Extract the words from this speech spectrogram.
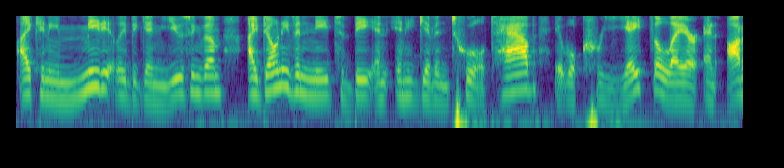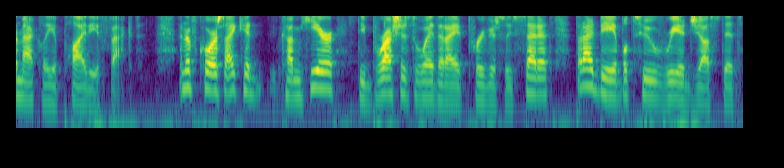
I can immediately begin using them. I don't even need to be in any given tool tab. It will create the layer and automatically apply the effect and of course, I could come here, the brush is the way that I had previously set it, but I'd be able to readjust it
